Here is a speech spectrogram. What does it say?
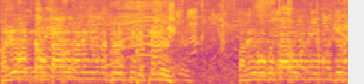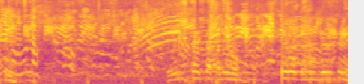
Palihog na kung taro nga ninyo mga jersey, the players. Palihog kung taro nga ninyo mga jersey. I-insert na palihog. Palihog inyong jersey.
